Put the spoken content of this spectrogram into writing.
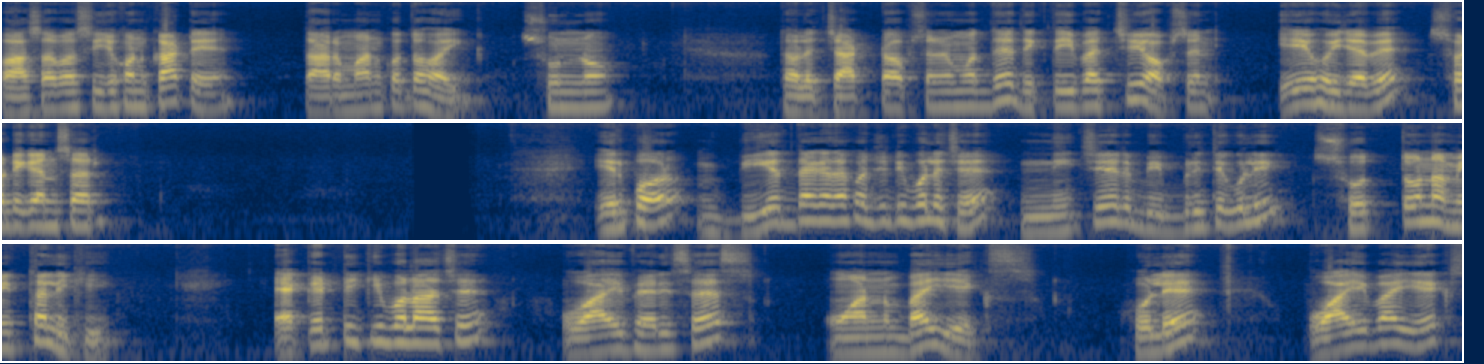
পাশাপাশি যখন কাটে, তার মান কত হয়? শূন্য। তাহলে চারটা অপশানের মধ্যে দেখতেই পাচ্ছি অপশান এ হয়ে যাবে সঠিক অ্যান্সার। এরপর বিয়ের দাগে দেখো যেটি বলেছে, নিচের বিবৃতিগুলি সত্য না মিথ্যা লিখি। একেরটি কি বলা আছে? Y varies as one by x হলে ওয়াই বাই এক্স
